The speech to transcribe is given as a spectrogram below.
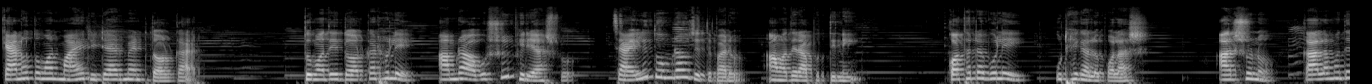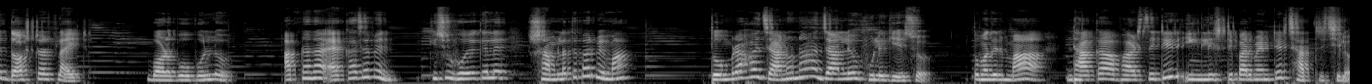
কেন তোমার মায়ের রিটায়ারমেন্ট দরকার। তোমাদের দরকার হলে আমরা অবশ্যই ফিরে আসব। চাইলে তোমরাও যেতে পারো, আমাদের আপত্তি নেই। কথাটা বলেই উঠে গেল পলাশ। আর শোনো, কাল আমাদের দশটার ফ্লাইট বড় বউ বলল, আপনারা একা যাবেন? কিছু হয়ে গেলে সামলাতে পারবে মা? তোমরা হয় জানো না, জানলেও ভুলে গিয়েছো। তোমাদের মা ঢাকা ভার্সিটির ইংলিশ ডিপার্টমেন্টের ছাত্রী ছিল।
